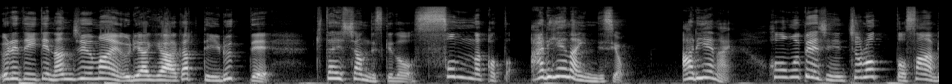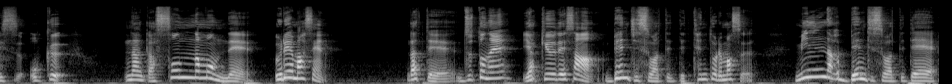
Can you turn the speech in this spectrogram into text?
売れていて何十万円売り上げが上がっているって期待しちゃうんですけど、そんなことありえないんですよ。ありえない。ホームページにちょろっとサービス置く。なんかそんなもんで売れません。だってずっとね、野球でさ、ベンチ座ってて点取れます？みんながベンチ座ってて、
